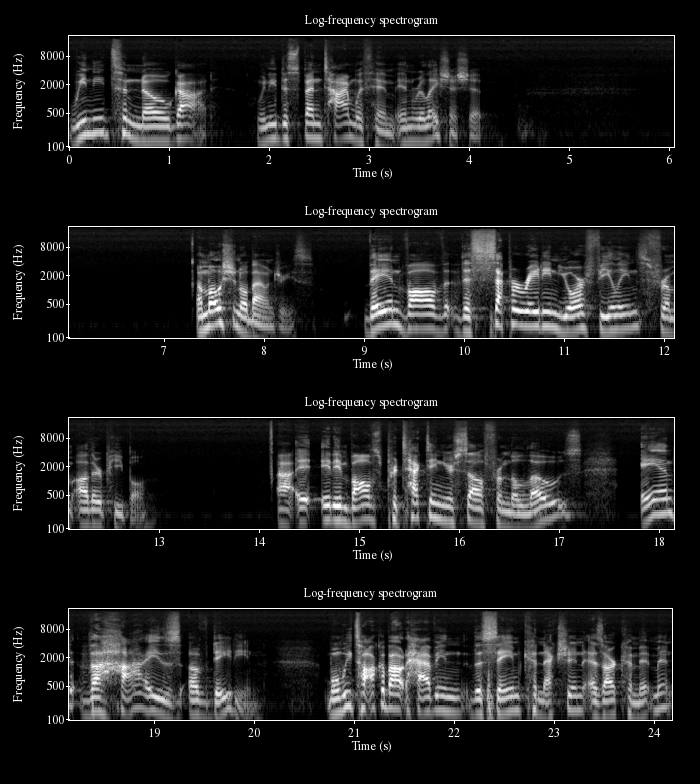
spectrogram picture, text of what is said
we need to know God. We need to spend time with Him in relationship. Emotional boundaries. They involve the separating your feelings from other people. Uh, it, it involves protecting yourself from the lows and the highs of dating. When we talk about having the same connection as our commitment,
